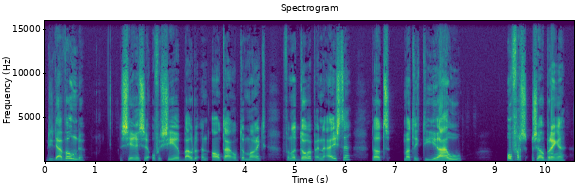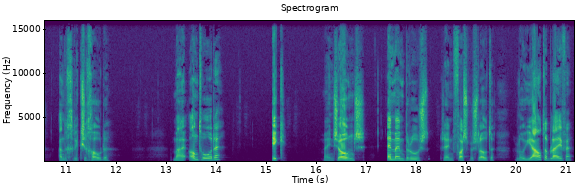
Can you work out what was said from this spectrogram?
die daar woonde. De Syrische officier bouwde een altaar op de markt van het dorp en eiste dat Mattathiahu offers zou brengen aan de Griekse goden. Maar hij antwoordde: Ik, mijn zoons en mijn broers zijn vastbesloten loyaal te blijven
